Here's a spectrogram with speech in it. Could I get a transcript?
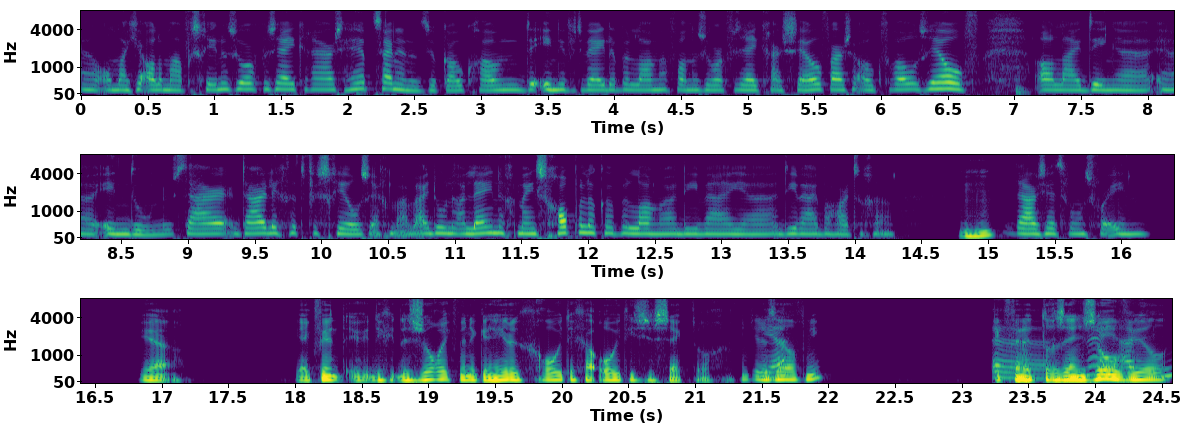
uh, omdat je allemaal verschillende zorgverzekeraars hebt, zijn er natuurlijk ook gewoon de individuele belangen van de zorgverzekeraars zelf, waar ze ook vooral zelf allerlei dingen uh, in doen. Dus daar, daar ligt het verschil, zeg maar. Wij doen alleen de gemeenschappelijke belangen die wij, uh, die wij behartigen. Mm -hmm. Daar zetten we ons voor in. Ja. Ja, ik vind de, de zorg vind ik een hele grote chaotische sector. Vind je dat ja? zelf niet? Ik vind het, er zijn uh, zoveel,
